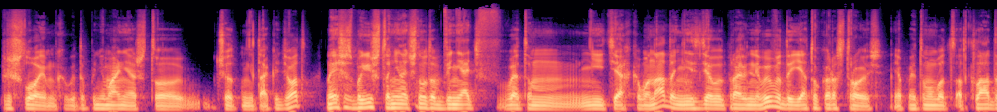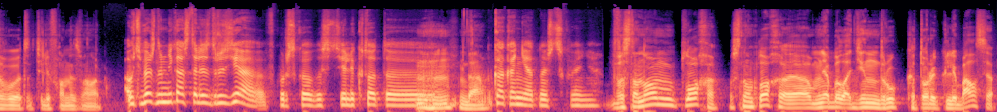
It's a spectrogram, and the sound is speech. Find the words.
пришло им какое-то понимание, что что-то не так идет. Но я сейчас боюсь, что они начнут обвинять в этом не тех, кого надо, не сделают правильные выводы, и я только расстроюсь. Я поэтому вот откладываю этот телефонный звонок. А у тебя же наверняка остались друзья в Курской области или кто-то... Угу, да. Как они относятся к войне? В основном плохо. В основном плохо. У меня был один друг, который колебался,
